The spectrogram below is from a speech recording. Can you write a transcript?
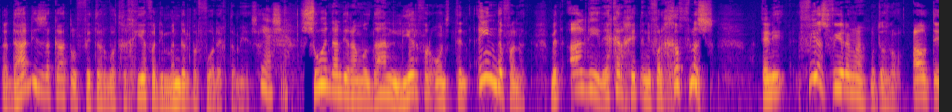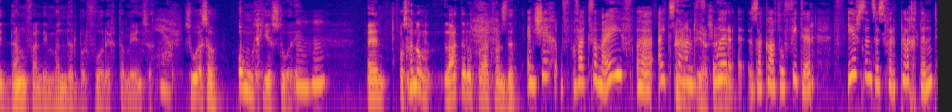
dat daardie zakatul fitr word gegee vir die minder bevoorregte mense. Ja, Sheikh. So dan die Ramadan leer vir ons ten einde van dit met al die lekkerheid en die vergifnis en die feesvieringe moet ons nog altyd dink van die minder bevoorregte mense. Ja. So is 'n omgee storie. Mhm. Mm En ons gaan nog later praat van dit. En Sheikh, wat vir my uh, uitstaan Ja, sê oor jy. zakatul fitr, eerstens is verpligtend,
